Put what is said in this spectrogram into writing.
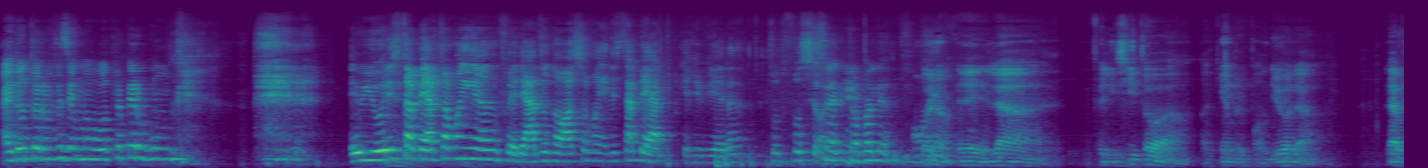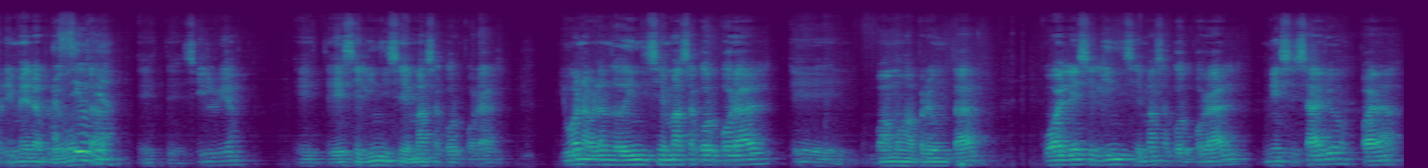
Aí, doutor, vamos fazer uma outra pergunta. E o Yuri está aberto amanhã, no feriado nosso, amanhã ele está aberto, porque Rivera tudo funciona. Segue trabalhando. Bueno, eh, la felicito a, a quien respondió la, la primera pregunta, Silvia. Este, Silvia. Este, es el índice de masa corporal. Y bueno, hablando de índice de masa corporal, eh, vamos a preguntar cuál es el índice de masa corporal necesario para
